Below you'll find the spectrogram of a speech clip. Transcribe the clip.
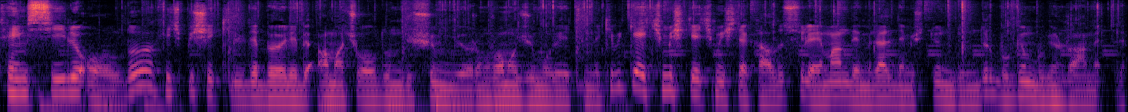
temsili oldu. Hiçbir şekilde böyle bir amaç olduğunu düşünmüyorum Roma Cumhuriyeti'ndeki. Bir geçmiş geçmişte kaldı. Süleyman Demirel demiş dün dündür bugün bugün rahmetli.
